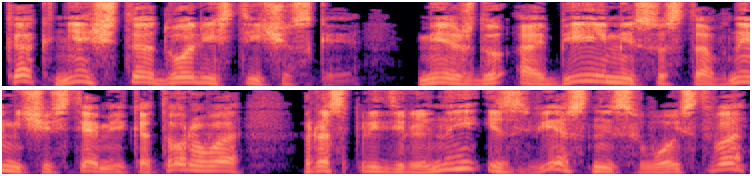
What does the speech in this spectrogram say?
как нечто дуалистическое, между обеими составными частями которого распределены известные свойства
